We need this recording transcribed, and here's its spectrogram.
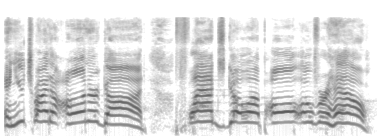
and you try to honor God, flags go up all over hell.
